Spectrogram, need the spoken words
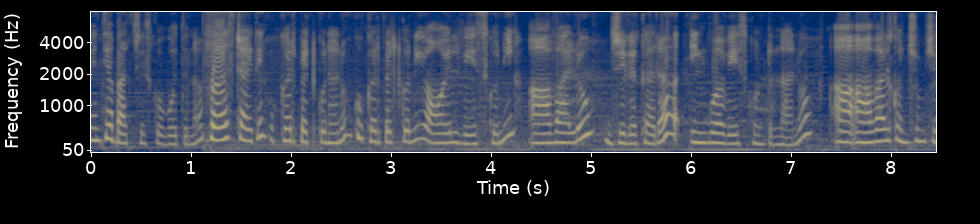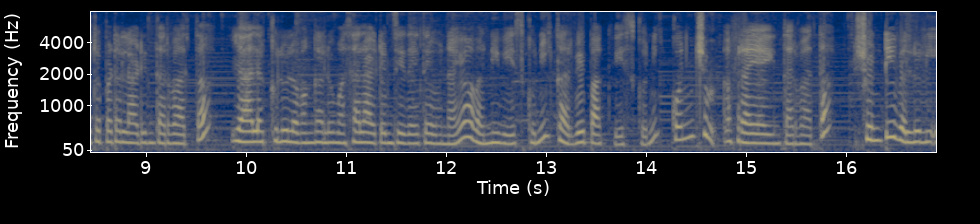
మెంతి బాత్ చేసుకోబోతున్నాం. ఫస్ట్ అయితే కుక్కర్ పెట్టుకున్నాను. కుక్కర్ పెట్టుకుని ఆయిల్ వేసుకుని ఆవాలు జీలకర్ర ఇంగువ వేసుకుంటున్నాను. ఆ ఆవాలు కొంచెం చిటపటలాడిన తర్వాత యాలక్కులు లవంగాలు మసాలా ఐటమ్స్ ఏదైతే ఉన్నాయో అవన్నీ వేసుకుని కరివేపాకు వేసుకొని కొంచెం ఫ్రై అయిన తర్వాత శుంఠి వెల్లుల్లి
